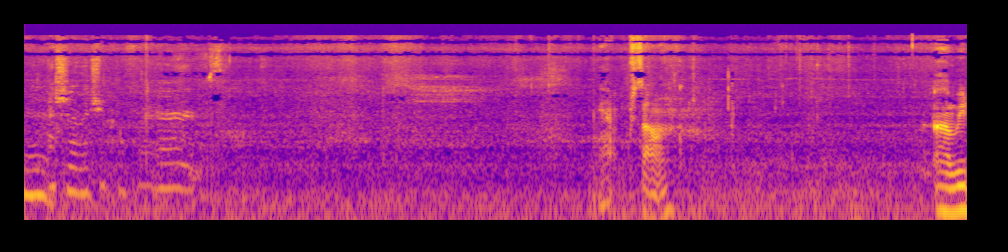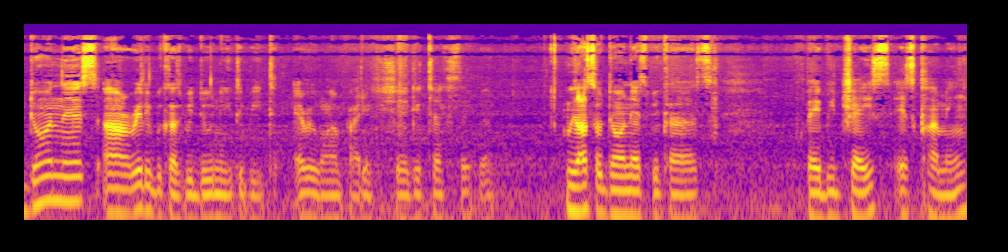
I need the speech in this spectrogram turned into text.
Yeah. I should have let you go first. Yep, so uh, we're doing this uh, really because we do need to be, t- everyone probably should get texted. but we also doing this because baby Chase is coming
